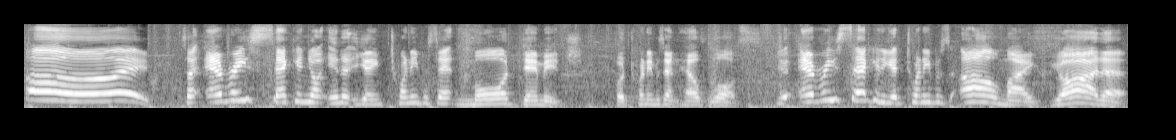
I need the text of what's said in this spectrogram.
Holy! So every second you're in it, you're getting 20% more damage for 20% health loss. You, every second you get 20%. Oh my god.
